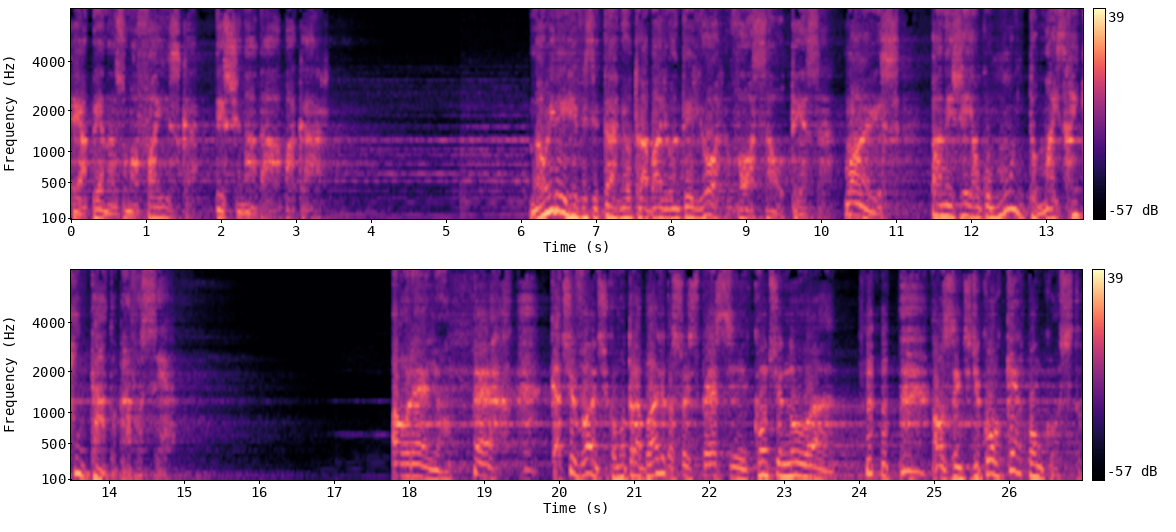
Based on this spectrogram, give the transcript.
é apenas uma faísca destinada a apagar. Não irei revisitar meu trabalho anterior, Vossa Alteza, mas planejei algo muito mais requintado para você. Aurélio, é cativante como o trabalho da sua espécie continua ausente de qualquer bom gosto.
